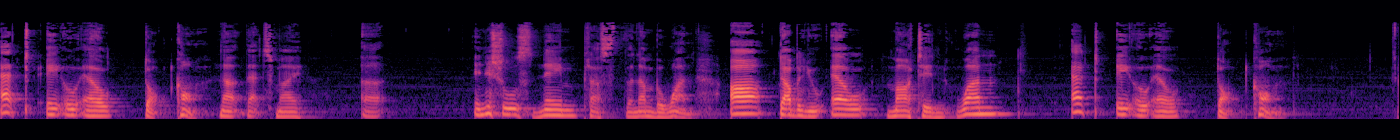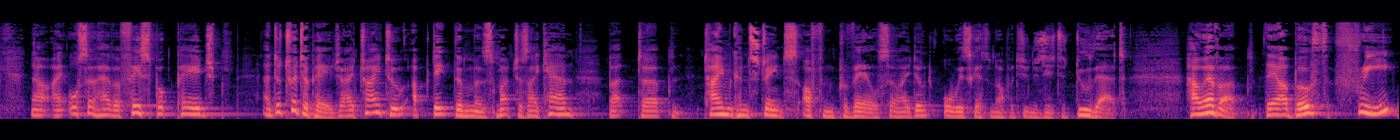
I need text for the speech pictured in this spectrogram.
at AOL.com. Now that's my uh, initials, name plus the number one. RWL Martin1 at AOL.com. Now I also have a Facebook page and a Twitter page. I try to update them as much as I can, but uh, time constraints often prevail, so I don't always get an opportunity to do that. However, they are both free,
